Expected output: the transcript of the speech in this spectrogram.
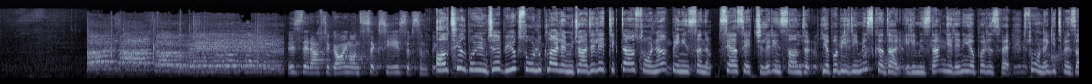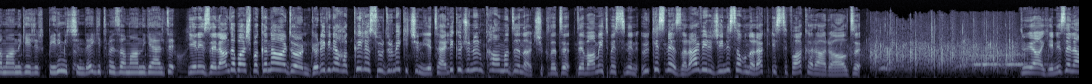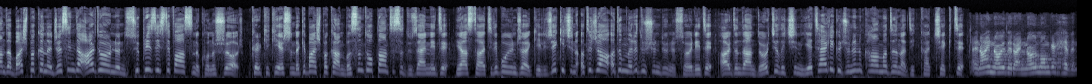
6 yıl boyunca büyük zorluklarla mücadele ettikten sonra ben insanım. Siyasetçiler insandır. Yapabildiğimiz kadar elimizden geleni yaparız ve sonra gitme zamanı gelir. Benim için de gitme zamanı geldi. Yeni Zelanda Başbakanı Ardern görevini hakkıyla sürdürmek için yeterli gücünün kalmadığını açıkladı. Devam etmesinin ülkesine zarar vereceğini savunarak istifa kararı aldı. Dünya Yeni Zelanda Başbakanı Jacinda Ardern'ün sürpriz istifasını konuşuyor. 42 yaşındaki başbakan basın toplantısı düzenledi. Yaz tatili boyunca gelecek için atacağı adımları düşündüğünü söyledi. Ardından 4 yıl için yeterli gücünün kalmadığına dikkat çekti.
